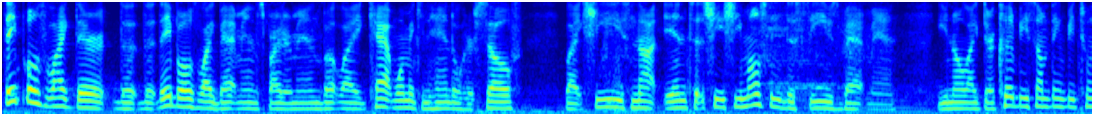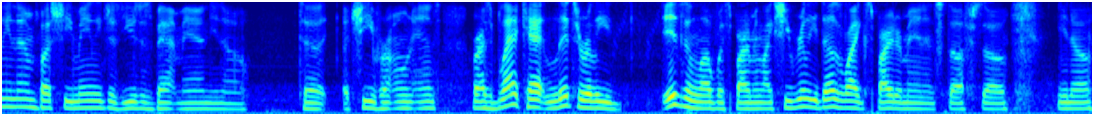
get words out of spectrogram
they both like their the, the they both like Batman and Spider-Man, but like Catwoman can handle herself. Like she's not into she she mostly deceives Batman. You know, like there could be something between them, but she mainly just uses Batman, you know, to achieve her own ends. Whereas Black Cat literally is in love with Spider Man. Like she really does like Spider Man and stuff. So, you know.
